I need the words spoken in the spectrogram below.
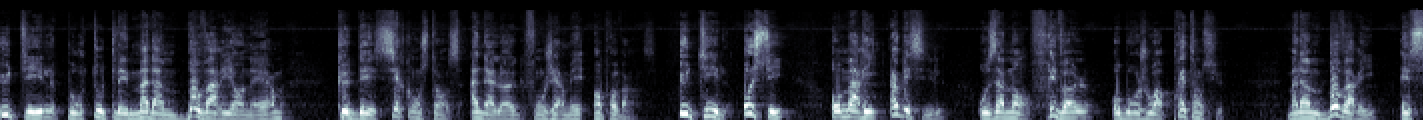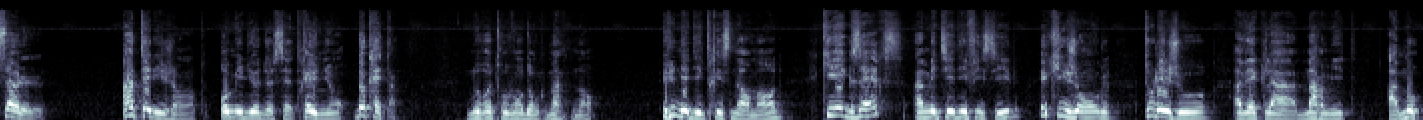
utile pour toutes les Madame Bovary en herbe que des circonstances analogues font germer en province. Utile aussi aux maris imbéciles, aux amants frivoles, aux bourgeois prétentieux. Madame Bovary est seule intelligente au milieu de cette réunion de crétins. nous retrouvons donc maintenant une éditrice normande qui exerce un métier difficile et qui jongle tous les jours avec la marmite à mots.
